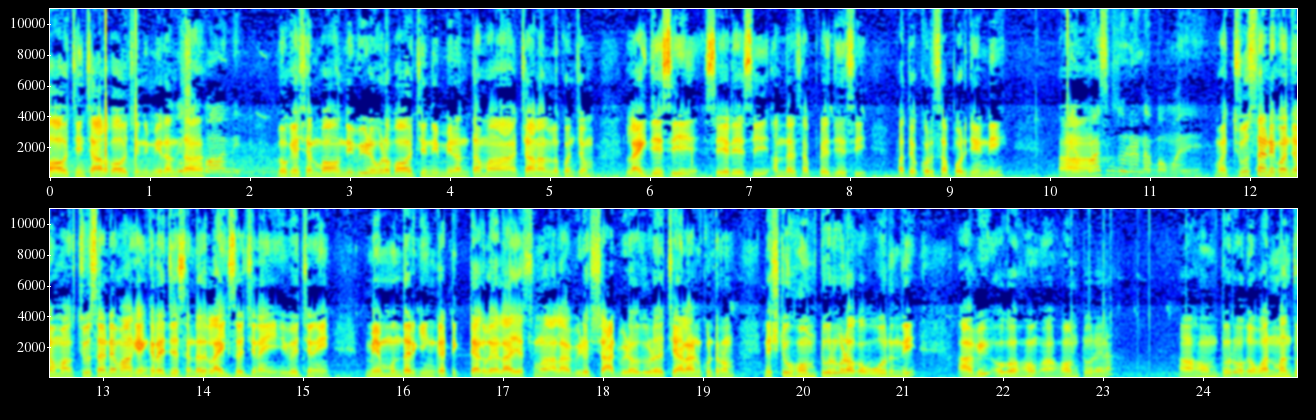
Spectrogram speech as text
బాగా వచ్చింది చాలా బాగా వచ్చింది. మీరంతా లొకేషన్ బాగుంది. వీడియో కూడా బాగా వచ్చింది. మీరంతా మా ఛానల్ను కొంచెం లైక్ చేసి షేర్ చేసి అందరికి సబ్స్క్రైబ్ చేసి ప్రతి ఒక్కరు సపోర్ట్ చేయండి. చూడండి అబ్బా మాది. మరి చూస్తుంటే కొంచెం మాకు చూస్తుంటే మాకు ఎంకరేజ్ చేస్తుంటుంది లైక్స్ వచ్చినాయి ఇవి వచ్చినాయి. మేము ముందరికి ఇంకా టిక్ టాక్లో ఎలా చేస్తామో అలా వీడియో షార్ట్ వీడియోస్ కూడా చేయాలనుకుంటున్నాం. నెక్స్ట్ హోమ్ టూర్ కూడా ఒక ఊరు ఉంది ఆ వి- ఒక హోమ్ హోమ్ టూర్ అయినా హోమ్ టూర్ ఒక వన్ మంత్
